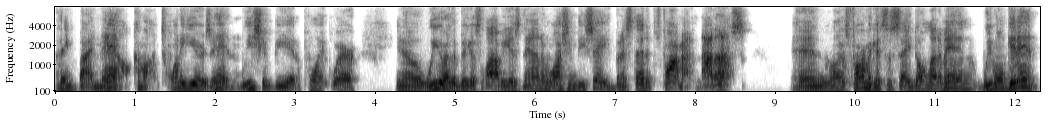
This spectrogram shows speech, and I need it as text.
I think by now, come on, 20 years in, we should be at a point where, you know, we are the biggest lobbyists down in Washington, D.C., but instead it's pharma, not us. And as long as pharma gets to say, don't let them in, we won't get in.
